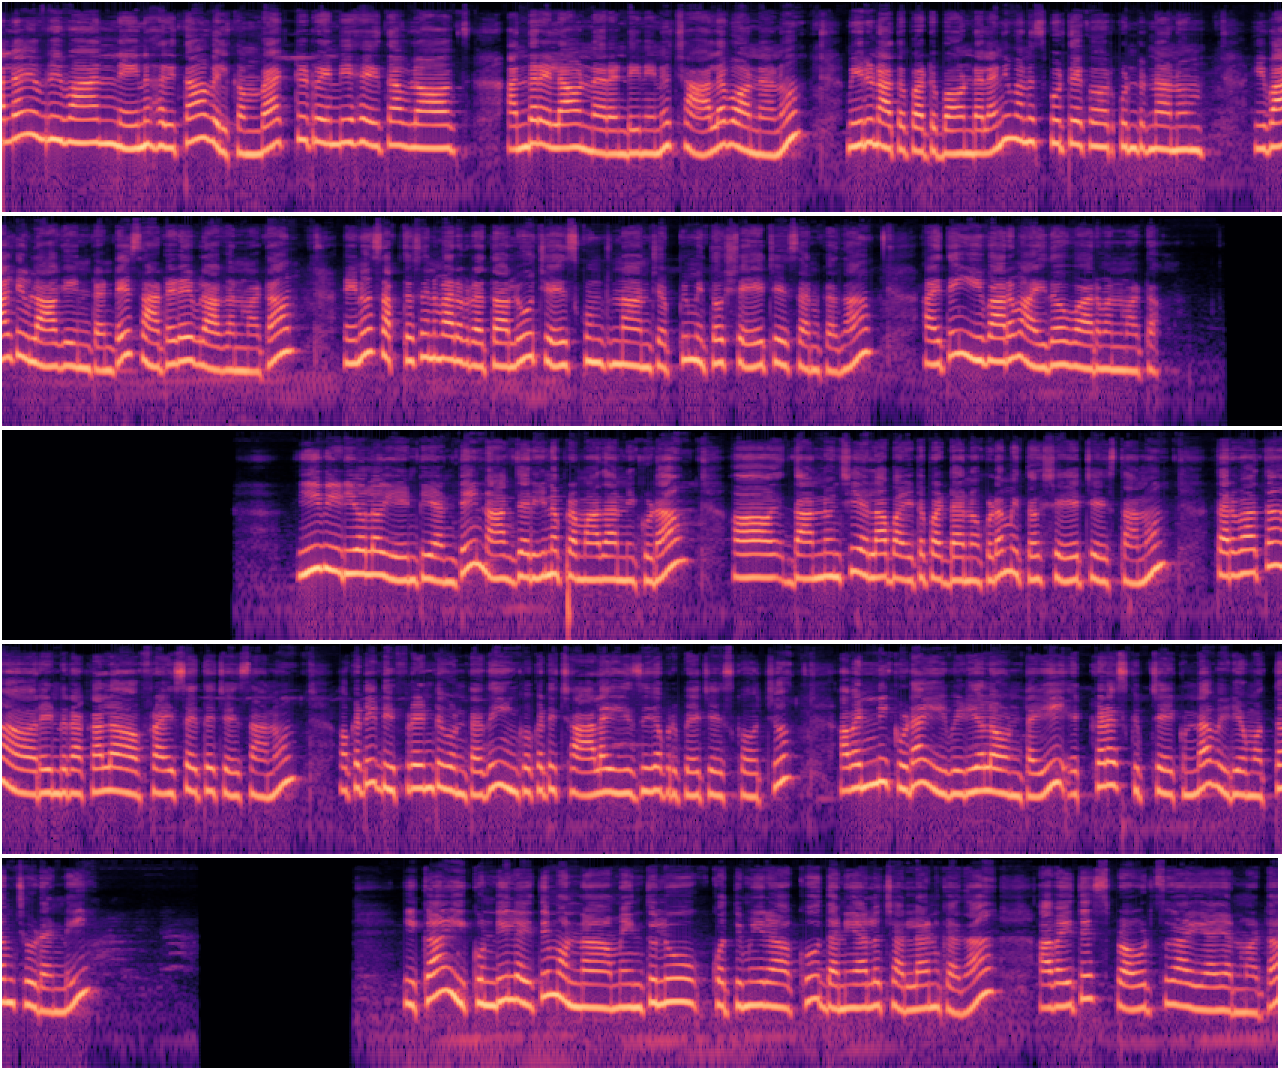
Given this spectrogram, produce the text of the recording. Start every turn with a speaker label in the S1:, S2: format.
S1: Hello everyone నేను Haritha. Welcome back to trendy Haritha vlogs అందరు ఎలా ఉన్నారండి? నేను చాలా బాగున్నాను. మీరు నాతో పాటు బాగుండాలని మనస్ఫూర్తిగా కోరుకుంటున్నాను. ఇవాళ వ్లాగ్ ఏంటంటే సాటర్డే వ్లాగ్ అనమాట నేను సప్త శనివార వ్రతాలు చేసుకుంటున్నా అని చెప్పి మీతో షేర్ చేశాను కదా. అయితే ఈ వారం ఐదవ వారం అనమాట ఈ వీడియోలో ఏంటి అంటే నాకు జరిగిన ప్రమాదాన్ని కూడా దాని నుంచి ఎలా బయటపడ్డానో కూడా మీతో షేర్ చేస్తాను. తర్వాత రెండు రకాల ఫ్రైస్ అయితే చేశాను. ఒకటి డిఫరెంట్గా ఉంటుంది ఇంకొకటి చాలా ఈజీగా ప్రిపేర్ చేసుకోవచ్చు. అవన్నీ కూడా ఈ వీడియోలో ఉంటాయి. ఎక్కడ స్కిప్ చేయకుండా వీడియో మొత్తం చూడండి. ఇక ఈ కుండీలు అయితే మొన్న మెంతులు కొత్తిమీరకు ధనియాలు చల్లాను కదా. అవైతే స్ప్రౌట్స్గా అయ్యాయి అనమాట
